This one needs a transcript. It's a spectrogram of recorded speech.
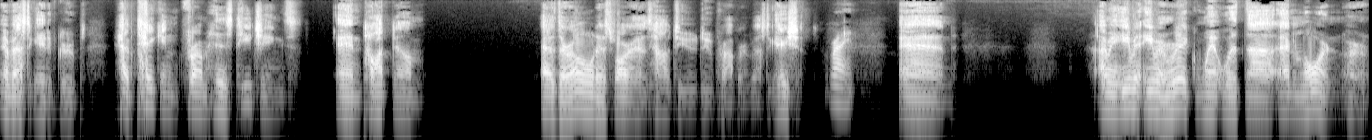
investigative groups have taken from his teachings and taught them as their own as far as how to do proper investigation. Right. And I mean, even even Rick went with uh, Ed and Lauren or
